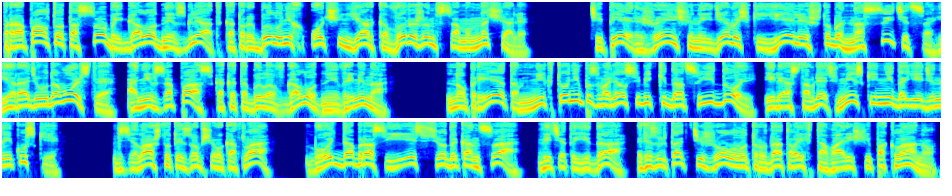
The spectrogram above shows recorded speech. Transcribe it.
пропал тот особый голодный взгляд, который был у них очень ярко выражен в самом начале. Теперь женщины и девочки ели, чтобы насытиться и ради удовольствия, а не в запас, как это было в голодные времена. Но при этом никто не позволял себе кидаться едой или оставлять в миске недоеденные куски. Взяла что-то из общего котла? Будь добра съесть все до конца, ведь эта еда — результат тяжелого труда твоих товарищей по клану.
